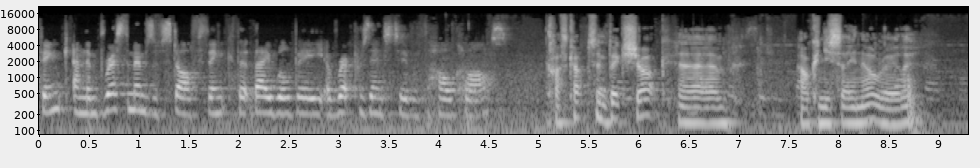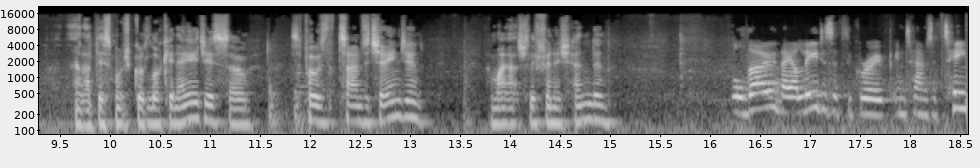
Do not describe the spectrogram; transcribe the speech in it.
think, and the rest of the members of staff think, that they will be a representative of the whole class. Class captain, big shock. Um, how can you say no, really? And had this much good luck in ages, so I suppose the times are changing. I might actually finish Hendon. Although they are leaders of the group in terms of team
